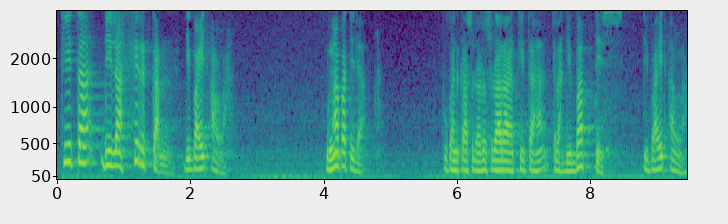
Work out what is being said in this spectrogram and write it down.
kita dilahirkan di bait Allah. Mengapa tidak? Bukankah saudara-saudara kita telah dibaptis di bait Allah?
